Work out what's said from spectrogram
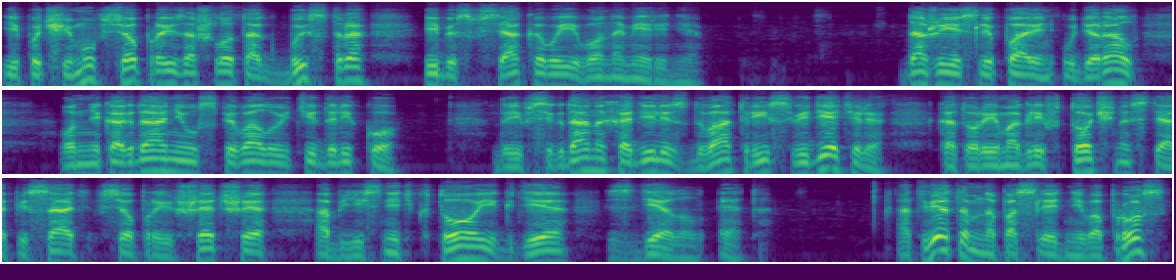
и почему все произошло так быстро и без всякого его намерения. Даже если парень удирал, он никогда не успевал уйти далеко — да и всегда находились два-три свидетеля, которые могли в точности описать все происшедшее, объяснить, кто и где сделал это. Ответом на последний вопрос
